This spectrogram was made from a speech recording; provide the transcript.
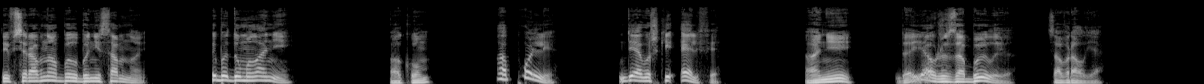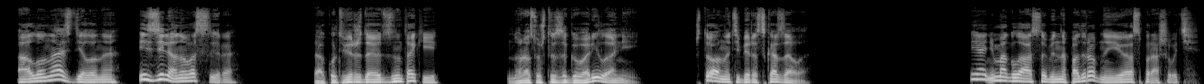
ты все равно был бы не со мной. Ты бы думал о ней. О ком? О Полли, девушке Эльфи. О ней? Да я уже забыл ее, соврал я. А луна сделана из зеленого сыра. Так утверждают знатоки. Но раз уж ты заговорила о ней, что она тебе рассказала? Я не могла особенно подробно ее расспрашивать.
